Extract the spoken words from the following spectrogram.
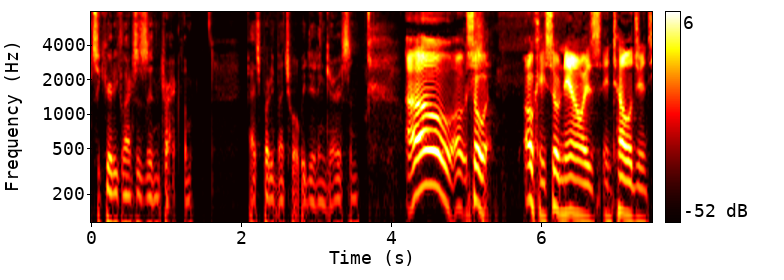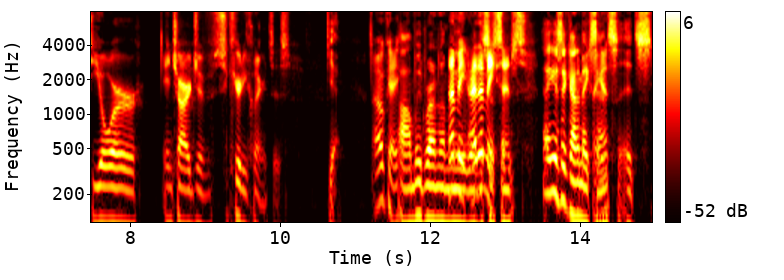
security clearances and track them. That's pretty much what we did in Garrison. Oh, oh, so okay. So now is intelligence you're in charge of security clearances? Yeah. Okay, Um, we'd run them. that, make, that the makes sense. I guess it kind of makes I guess. sense. It's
